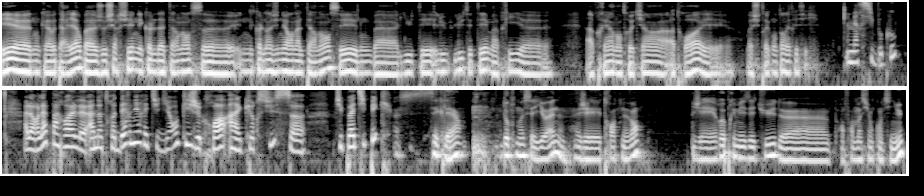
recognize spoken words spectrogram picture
Et donc derrière, bah, je cherchais une école d'alternance, une école d'ingénieur en alternance et donc bah, l'UTT m'a pris après un entretien à trois et bah, je suis très content d'être ici. Merci beaucoup. Alors la parole à notre dernier étudiant qui, je crois, a un cursus euh, un petit peu atypique. C'est clair. Donc moi c'est Johan, j'ai 39 ans. J'ai repris mes études euh, en formation continue.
